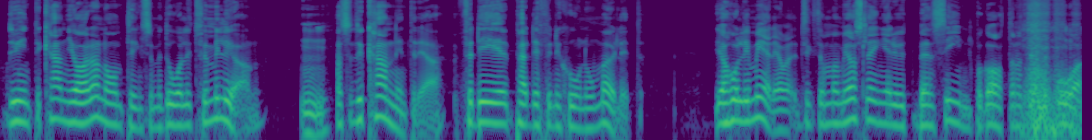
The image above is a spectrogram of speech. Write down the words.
du inte kan göra någonting som är dåligt för miljön, mm, alltså du kan inte det, för det är per definition omöjligt. Jag håller med dig, om jag slänger ut bensin på gatan och tänder på,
